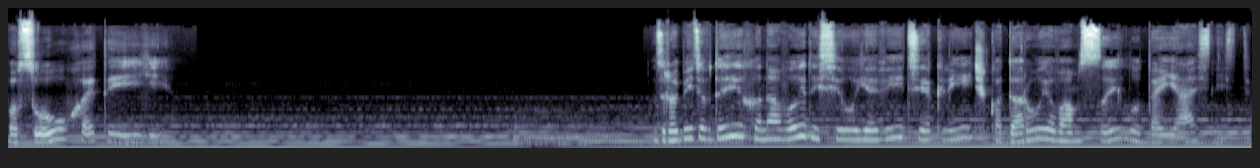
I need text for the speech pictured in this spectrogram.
Послухайте її. Зробіть вдих і на видисі уявіть, як річка дарує вам силу та ясність.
